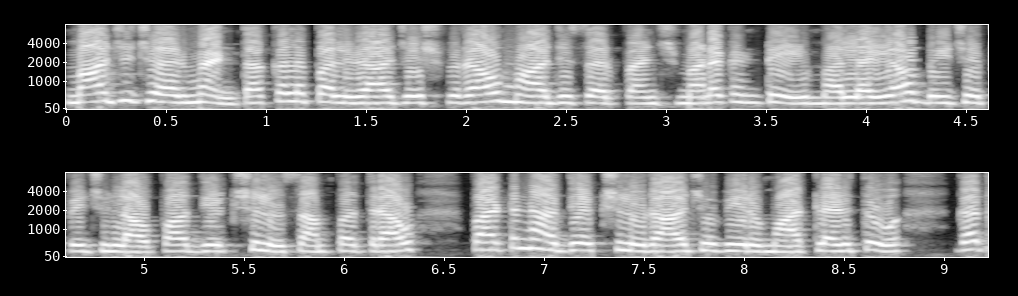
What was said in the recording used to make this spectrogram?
మాజీ చైర్మన్ తక్కలపల్లి రాజేశ్వరరావు మాజీ సర్పంచ్ మనకంటి మల్లయ్య బీజేపీ జిల్లా ఉపాధ్యక్షులు సంపత్రావు పట్టణ అధ్యక్షులు రాజు వీరు మాట్లాడుతూ గత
